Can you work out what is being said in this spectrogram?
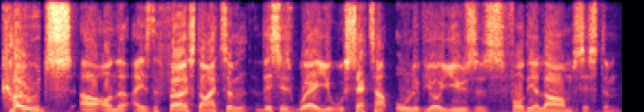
Codes are on the, is the first item. This is where you will set up all of your users for the alarm system.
